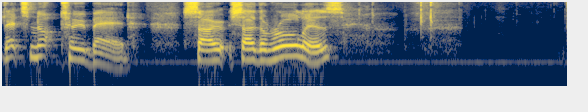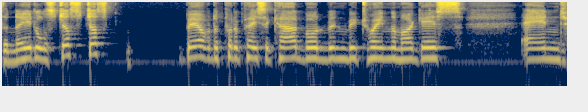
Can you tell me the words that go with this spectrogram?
that's not too bad. So, so the rule is the needles just just be able to put a piece of cardboard in between them, I guess. And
